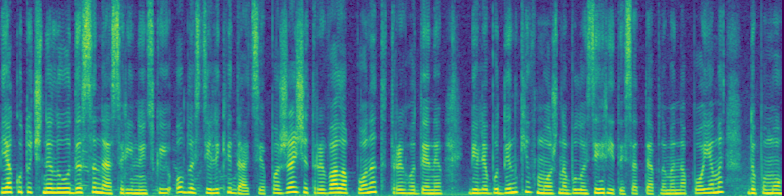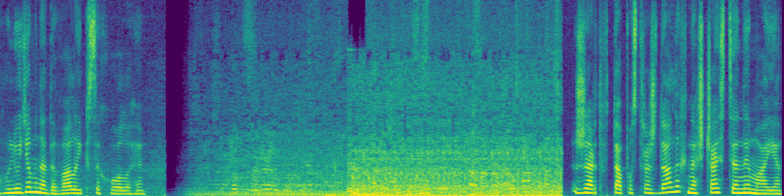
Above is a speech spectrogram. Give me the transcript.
Як уточнили у ДСНС Рівненської області, ліквідація пожежі тривала понад три години. Біля будинків можна було зігрітися теплими напоями. Допомогу людям надавали й психологи. Жертв та постраждалих, на щастя, немає.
